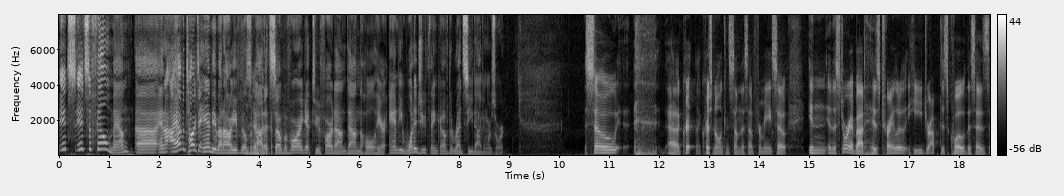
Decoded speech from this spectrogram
it's it's a film, man. Uh, and I haven't talked to Andy about how he feels about it. So before I get too far down down the hole here, Andy, what did you think of the Red Sea Diving Resort? So, uh, Chris, Chris Nolan can sum this up for me. So, in in the story about his trailer, he dropped this quote that says,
